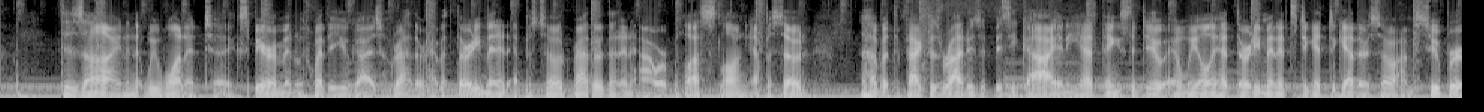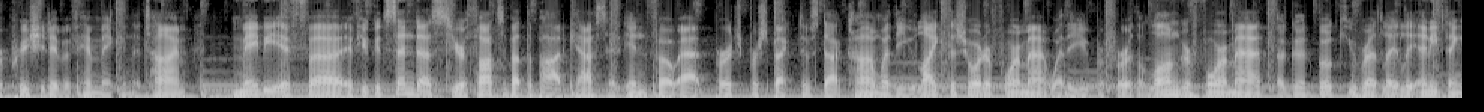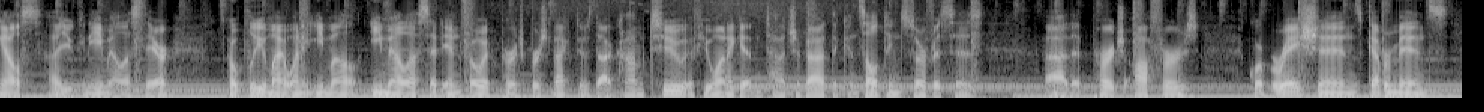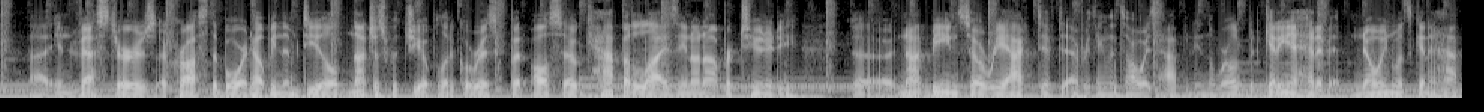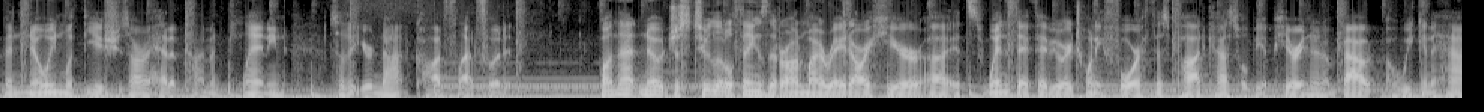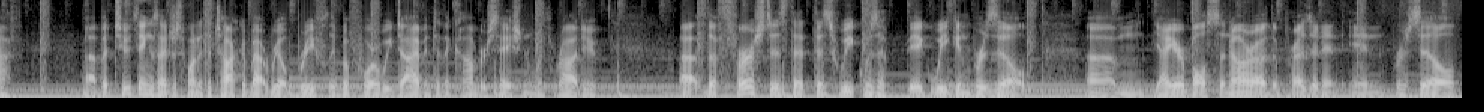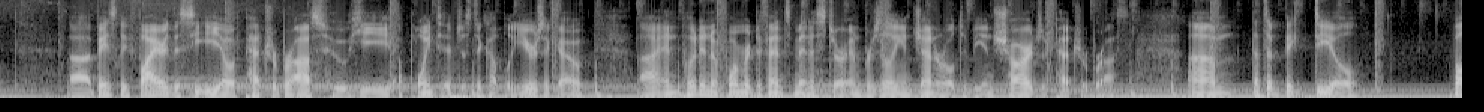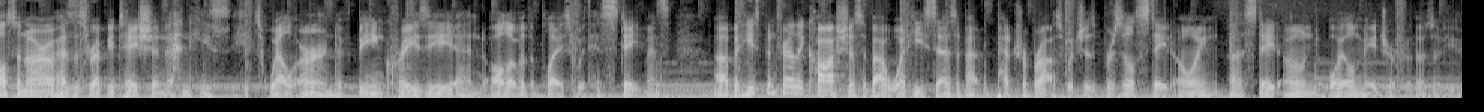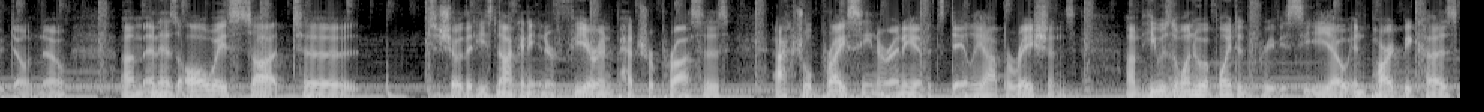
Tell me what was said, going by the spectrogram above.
design and that we wanted to experiment with whether you guys would rather have a 30 minute episode rather than an hour plus long episode. Uh, but the fact is, Radu's a busy guy and he had things to do, and we only had 30 minutes to get together. So I'm super appreciative of him making the time. Maybe if uh, if you could send us your thoughts about the podcast at info at perchperspectives.com, whether you like the shorter format, whether you prefer the longer format, a good book you've read lately, anything else, uh, you can email us there. Hopefully, you might want to email email us at info at perchperspectives.com too if you want to get in touch about the consulting services uh, that Perch offers corporations, governments, uh, investors across the board, helping them deal not just with geopolitical risk, but also capitalizing on opportunity. Uh, not being so reactive to everything that's always happening in the world, but getting ahead of it, knowing what's going to happen, knowing what the issues are ahead of time, and planning so that you're not caught flat footed. On that note, just two little things that are on my radar here. Uh, it's Wednesday, February 24th. This podcast will be appearing in about a week and a half. Uh, but two things I just wanted to talk about real briefly before we dive into the conversation with Radu. Uh, the first is that this week was a big week in Brazil. Um, Jair Bolsonaro, the president in Brazil, uh, basically fired the CEO of Petrobras, who he appointed just a couple years ago, uh, and put in a former defense minister and Brazilian general to be in charge of Petrobras. Um, that's a big deal Bolsonaro has this reputation, and he's it's well earned, of being crazy and all over the place with his statements. Uh, but he's been fairly cautious about what he says about Petrobras, which is Brazil's state-owned uh, state-owned oil major, for those of you who don't know, um, and has always sought to to show that he's not going to interfere in Petrobras's actual pricing or any of its daily operations. Um, he was the one who appointed the previous CEO, in part because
